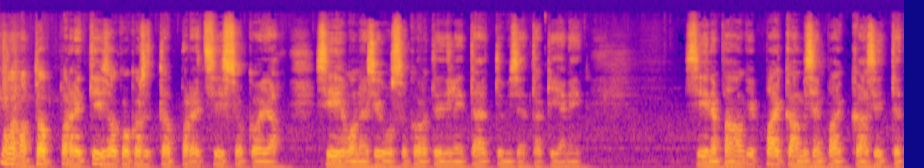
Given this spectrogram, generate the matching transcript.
molemmat topparit, isokokoiset topparit, Sissoko ja Sihvonen sivussa korttitilin täyttymisen takia, niin siinäpä onkin paikkaamisen paikkaa sitten.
